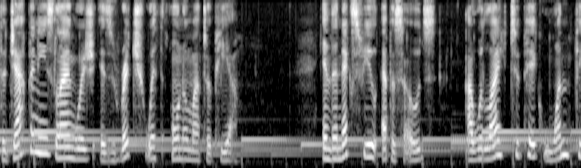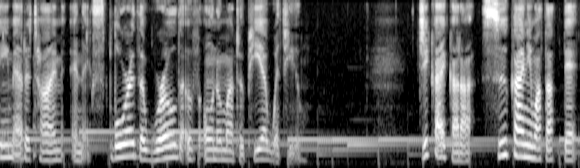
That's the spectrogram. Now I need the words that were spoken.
The Japanese language is rich with onomatopoeia. In the next few episodes, I would like to pick one theme at a time and explore the world of onomatopoeia with you. 次回から数回にわたって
